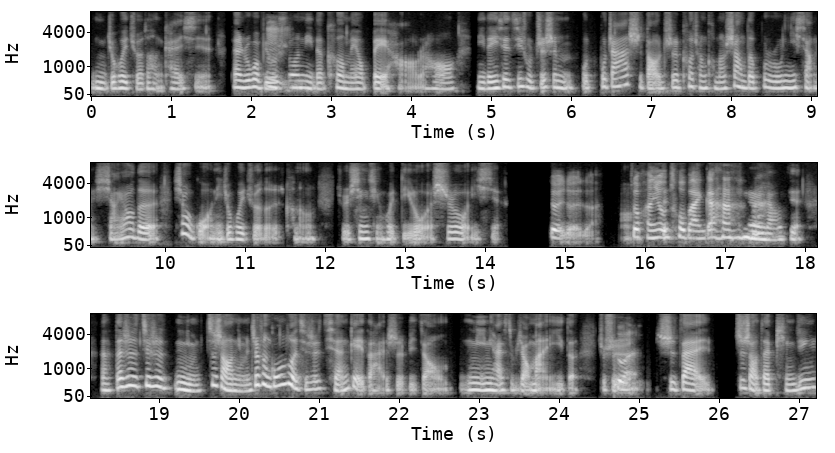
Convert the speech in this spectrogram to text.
你就会觉得很开心，但如果比如说你的课没有备好，然后你的一些基础知识不不扎实，导致课程可能上的不如你想想要的效果，你就会觉得可能就是心情会低落、失落一些。对对对，就很有挫败感。了解，嗯，但是就是你们至少你们这份工作其实钱给的还是比较，你你还是比较满意的，就是是在至少在平均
